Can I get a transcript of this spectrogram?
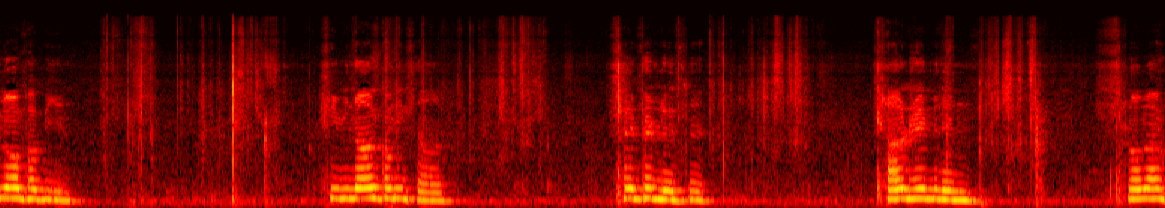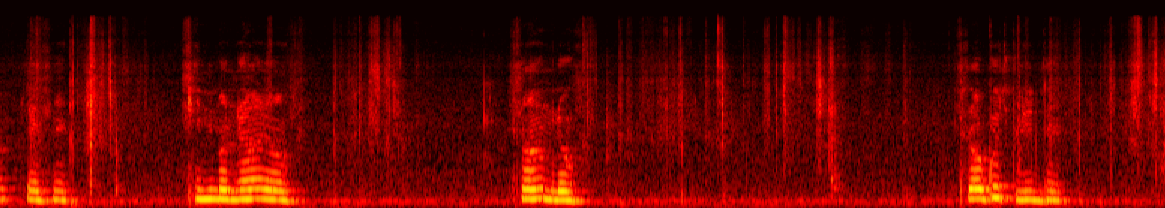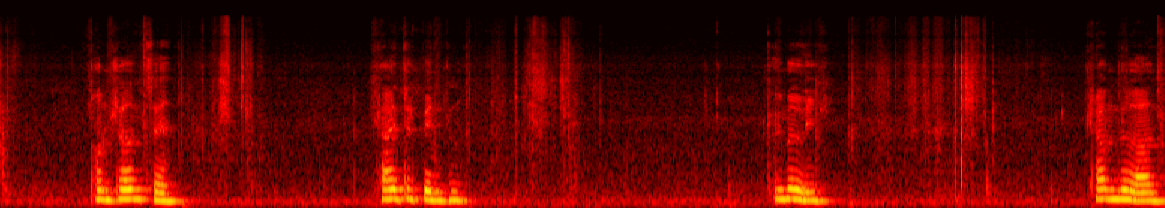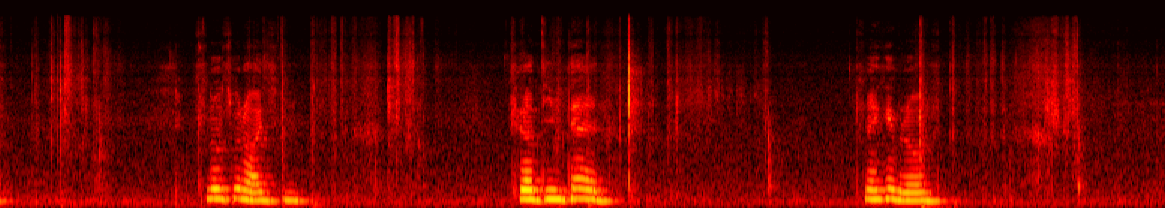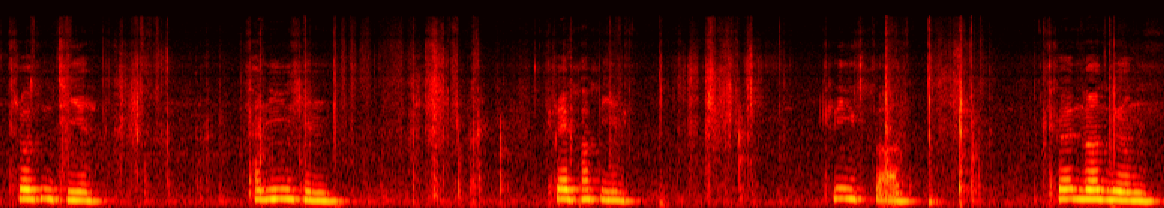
Ne yapayım? Seminer komiser. Sepelesi. Tanrı'nın Slovak sesi. Kilimanjaro. Sanmro. Krokus Blüte. Krokusblüte. Konstanze. Scheitelbindel. Kümmerlich. Schandelat. Knusperhäuschen. Kreativität. Knäckebrot. Klossentier. Kaninchen. Krepppapier. Kriegsbad. Kölnwanderung.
